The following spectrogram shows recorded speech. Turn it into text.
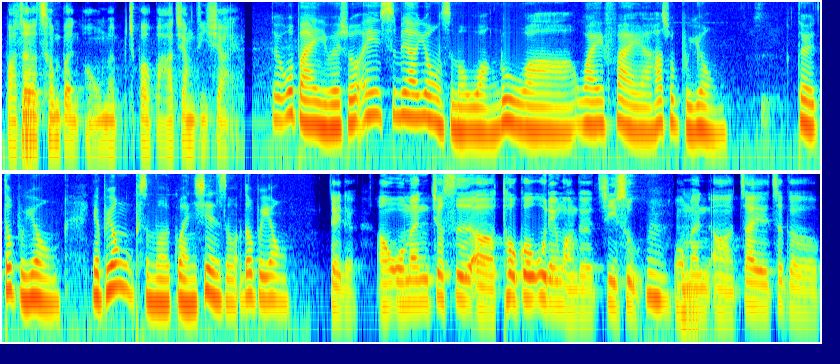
把这个成本啊，我们就把把它降低下来。对，我本来以为说，哎，是不是要用什么网络啊、WiFi 啊？他说不用，对，都不用，也不用什么管线，什么都不用。对的，呃，我们就是呃，透过物联网的技术，嗯，我们呃，在这个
